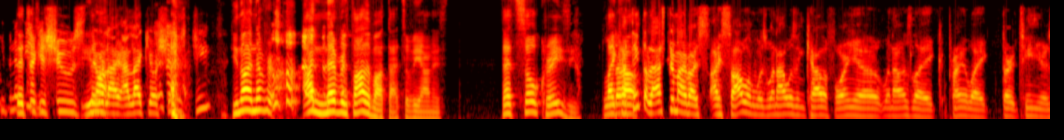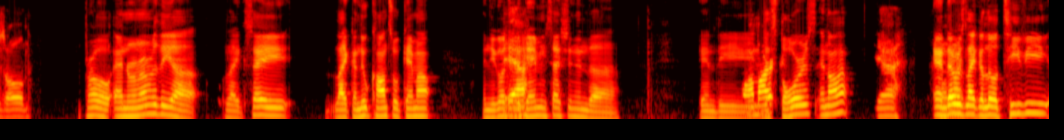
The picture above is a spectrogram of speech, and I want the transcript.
Keeping it They took PG. his shoes. You they know- were like, "I like your shoes, G." You know, I never, I never thought about that to be honest. That's so crazy. Like But how, I think the last time I, I saw one was when I was in California when I was like probably like 13 years old. bro. And remember the uh, like say, like a new console came out, and you go to the gaming section in the, in the, the Walmart. stores and all that, Yeah. and there Walmart. was like a little TV,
